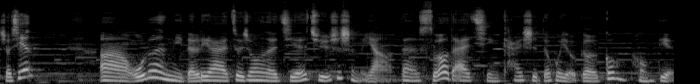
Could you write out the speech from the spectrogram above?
首先，嗯，无论你的恋爱最终的结局是什么样，但所有的爱情开始都会有个共同点。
